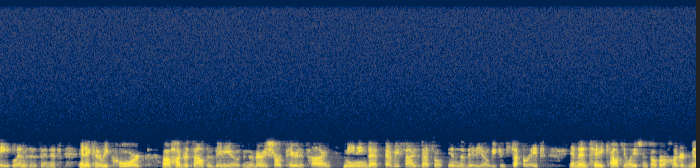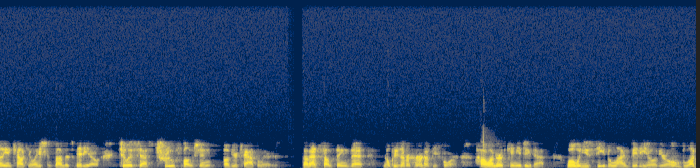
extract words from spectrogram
eight lenses in it and it can record a hundred thousand videos in a very short period of time meaning that every size vessel in the video we can separate and then take calculations over 100 million calculations on this video to assess true function of your capillaries. Now that's something that nobody's ever heard of before. How on earth can you do that? Well, when you see the live video of your own blood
